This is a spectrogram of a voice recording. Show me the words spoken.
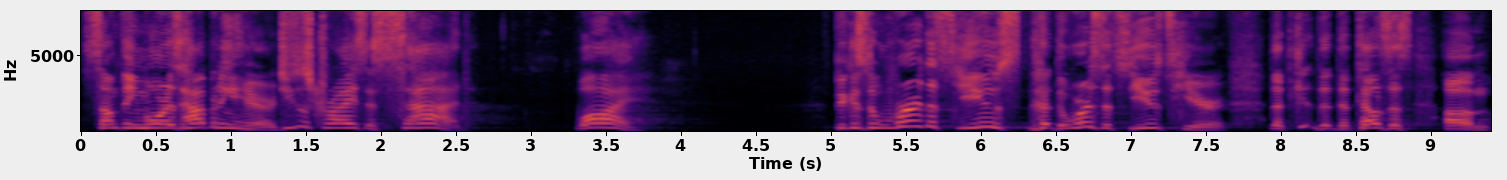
Something more is happening here. Jesus Christ is sad. Why? Because the word that's used, the words that's used here that, that, that tells us, um,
